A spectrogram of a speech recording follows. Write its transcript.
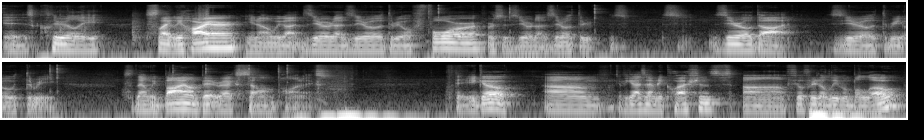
is clearly slightly higher. You know, we got 0 0.0304 versus 0 0.0303. So then we buy on Bittrex, sell on Poloniex. There you go. Um, if you guys have any questions, uh, feel free to leave them below.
